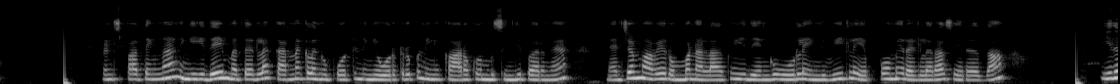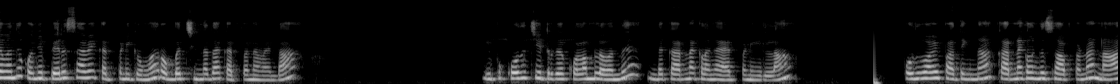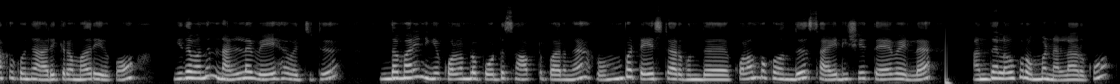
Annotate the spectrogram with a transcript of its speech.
ஃப்ரெண்ட்ஸ் பார்த்திங்கன்னா நீங்கள் இதே மெத்தடில் கருணக்கிழங்கு போட்டு நீங்கள் ஒரு ட்ரிப்பு நீங்கள் காரக்குழம்பு செஞ்சு பாருங்கள் நிஜமாகவே ரொம்ப நல்லாயிருக்கும் இது எங்கள் ஊரில் எங்கள் வீட்டில் எப்போவுமே ரெகுலராக செய்கிறது தான் இதை வந்து கொஞ்சம் பெருசாகவே கட் பண்ணிக்கோங்க. ரொம்ப சின்னதாக கட் பண்ண வேண்டாம். இப்போ கொதிச்சிட்ருக்க குழம்புல வந்து இந்த கருணக்கிழங்கு ஆட் பண்ணிடலாம். பொதுவாகவே பார்த்திங்கன்னா கருணக்கிழங்கு சாப்பிட்டோன்னா நாக்கு கொஞ்சம் அரிக்கிற மாதிரி இருக்கும். இதை வந்து நல்லா வேக வச்சுட்டு இந்த மாதிரி நீங்கள் குழம்புல போட்டு சாப்பிட்டு பாருங்கள் ரொம்ப டேஸ்ட்டாக இருக்கும். இந்த குழம்புக்கு வந்து சைட் டிஷ்ஷே தேவையில்லை. அந்தளவுக்கு ரொம்ப நல்லாயிருக்கும்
